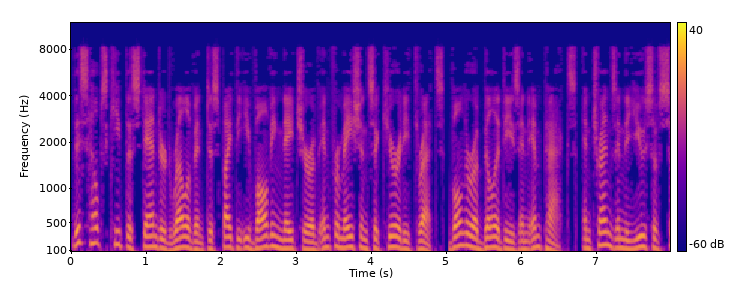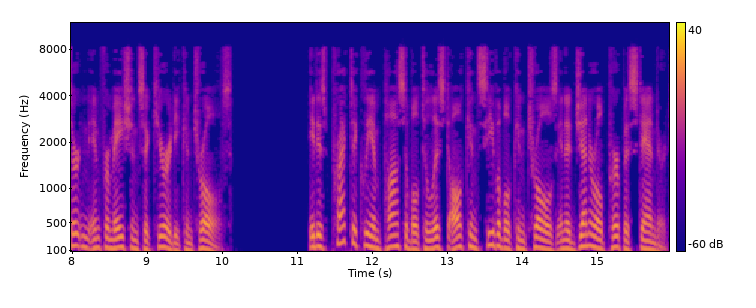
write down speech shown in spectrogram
This helps keep the standard relevant despite the evolving nature of information security threats, vulnerabilities and impacts, and trends in the use of certain information security controls. It is practically impossible to list all conceivable controls in a general-purpose standard.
